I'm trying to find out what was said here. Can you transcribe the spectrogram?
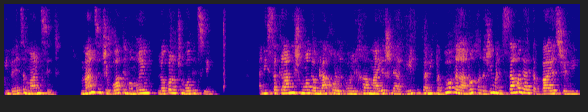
היא בעצם mindset. mindset שבו אתם אומרים, לא כל התשובות אצלי. אני סקרן לשמוע גם לך או לך מה יש להגיד, ואני פתוח לרעיונות חדשים, אני שם רגע את הבייס שלי,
